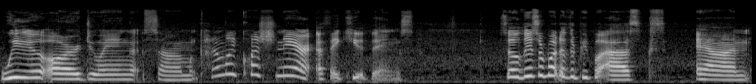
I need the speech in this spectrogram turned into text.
we are doing some kind of like questionnaire FAQ things. So these are what other people asked, and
